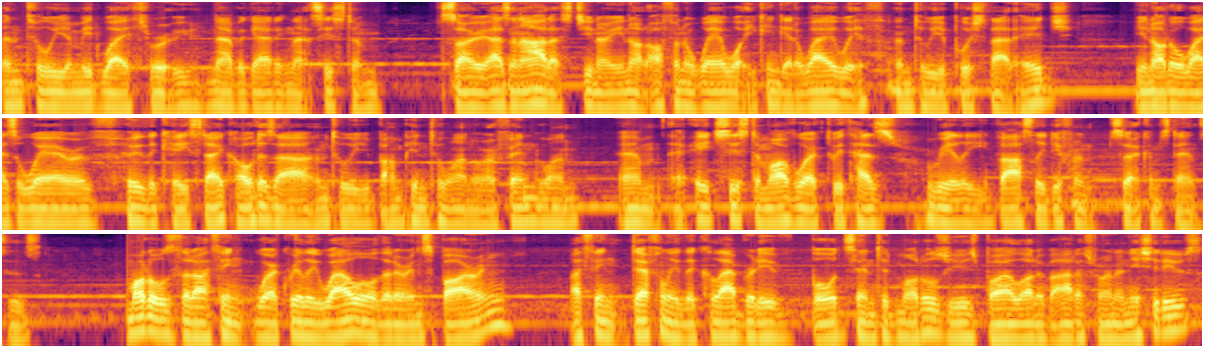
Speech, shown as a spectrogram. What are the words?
until you're midway through navigating that system. So, as an artist, you know, you're not often aware what you can get away with until you push that edge. You're not always aware of who the key stakeholders are until you bump into one or offend one. Um, each system I've worked with has really vastly different circumstances. Models that I think work really well or that are inspiring, I think definitely the collaborative, board centered models used by a lot of artist run initiatives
